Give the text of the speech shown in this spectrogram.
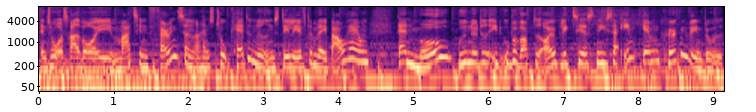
Den 32-årige Martin Farrington og hans to katte nød en stille eftermiddag i baghaven, da en måge udnyttede et ubevogtet øjeblik til at snige sig ind gennem køkkenvinduet.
